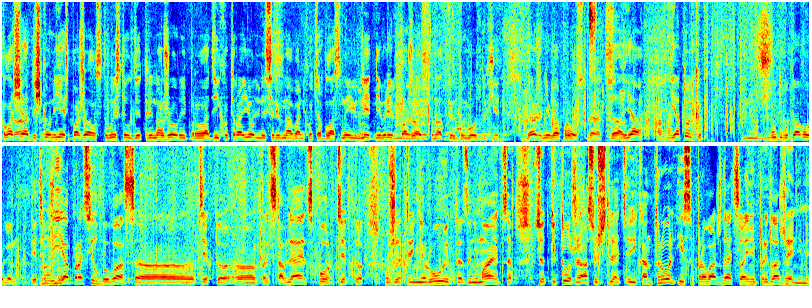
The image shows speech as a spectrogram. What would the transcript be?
Площадочка, он есть, пожалуйста, выставил где тренажеры и проводи хоть районные соревнования, хоть областные. В летнее время, пожалуйста, на открытом воздухе. Даже не вопрос. Да, я, я только буду доволен этим. Ну, что- я просил бы вас, э, тех, кто э, представляет спорт, тех, кто уже тренирует, э, занимается, все-таки тоже осуществлять и контроль, и сопровождать своими предложениями.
